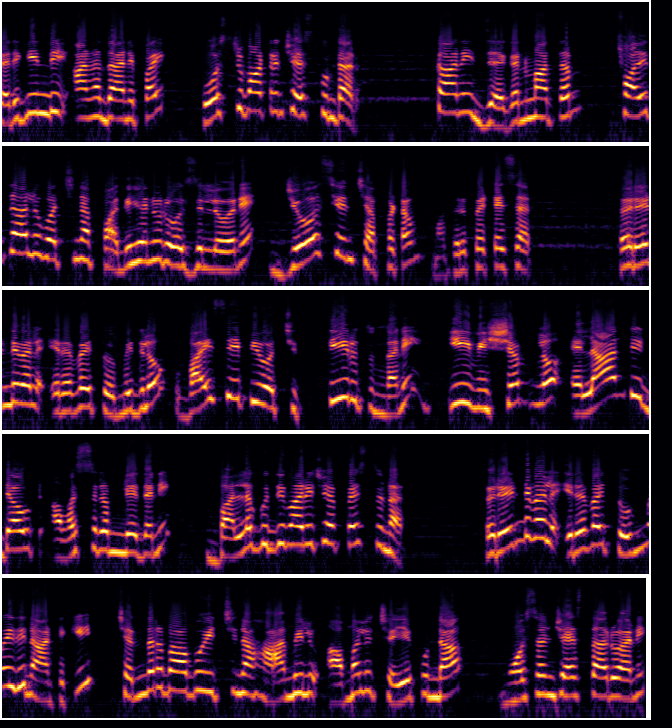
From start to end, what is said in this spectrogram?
జరిగింది అన్న దానిపై పోస్ట్ మార్టం చేసుకుంటారు. కానీ జగన్ మాత్రం ఫలితాలు వచ్చిన పదిహేను రోజుల్లోనే జోస్యం చెప్పటం మొదలు పెట్టేశారు రెండు వేల ఇరవై తొమ్మిదిలో వైసీపీ వచ్చి తీరుతుందని ఈ విషయంలో ఎలాంటి డౌట్ అవసరం లేదని బల్లగుద్ది మరీ చెప్పేస్తున్నారు. రెండు వేల ఇరవై తొమ్మిది నాటికి చంద్రబాబు ఇచ్చిన హామీలు అమలు చేయకుండా మోసం చేస్తారు అని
